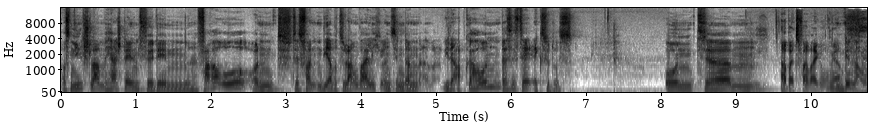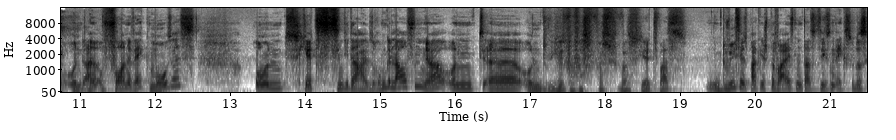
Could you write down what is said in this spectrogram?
aus Nilschlamm herstellen für den Pharao und das fanden die aber zu langweilig und sind dann wieder abgehauen. Das ist der Exodus. Und ähm, Arbeitsverweigerung, ja. Genau. Und äh, vorneweg Moses und jetzt sind die da halt so rumgelaufen, ja, und, äh, und wie, was, was, was jetzt, was? Du willst jetzt praktisch beweisen, dass es diesen Exodus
